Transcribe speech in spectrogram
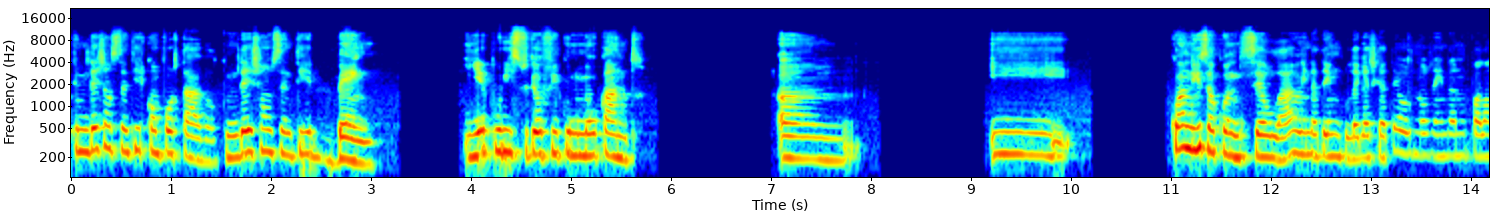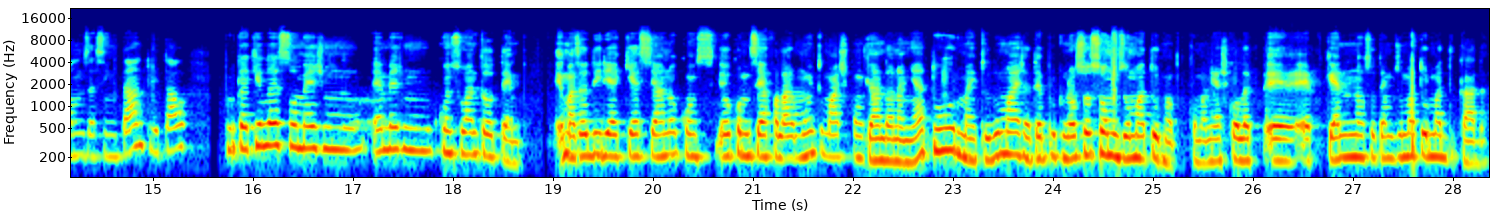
que me deixam sentir confortável, que me deixam sentir bem. E é por isso que eu fico no meu canto. Um, e quando isso aconteceu lá, eu ainda tenho colegas que até hoje nós ainda não falamos assim tanto e tal, porque aquilo é só mesmo, é mesmo consoante o tempo. Mas eu diria que esse ano eu comecei a falar muito mais com quem anda na minha turma e tudo mais, até porque nós só somos uma turma, como a minha escola é, é pequena, nós só temos uma turma de cada.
